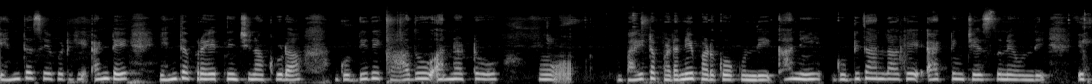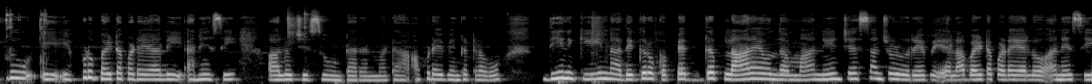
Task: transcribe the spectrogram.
ఎంతసేపటికి అంటే ఎంత ప్రయత్నించినా కూడా గుడ్డిది కాదు అన్నట్టు బయట పడనే పడుకోకుంది. కానీ గుడ్డిదానిలాగే యాక్టింగ్ చేస్తూనే ఉంది. ఎప్పుడు ఎప్పుడు బయటపడేయాలి అనేసి ఆలోచిస్తూ ఉంటారనమాట అప్పుడే వెంకట్రావు. దీనికి నా దగ్గర ఒక పెద్ద ప్లానే ఉందమ్మా. నేను చేస్తాను చూడు రేపు ఎలా బయటపడేయాలో అనేసి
